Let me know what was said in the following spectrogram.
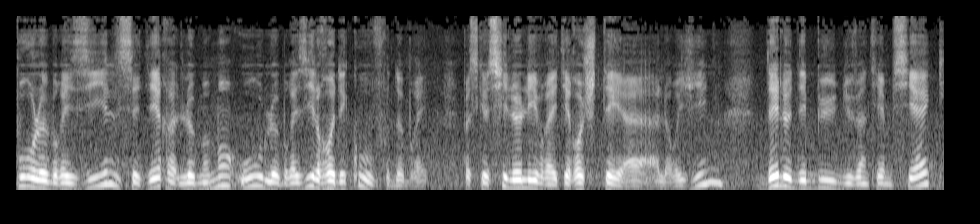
pour le Brésil, c'est-à-dire le moment où le Brésil redécouvre Debré. Parce que si le livre a été rejeté à, l'origine, dès le début du XXe siècle,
